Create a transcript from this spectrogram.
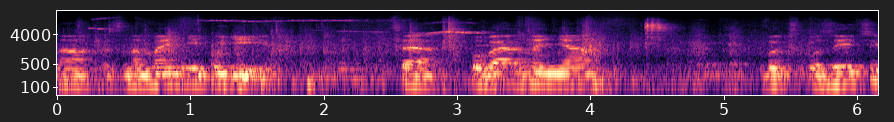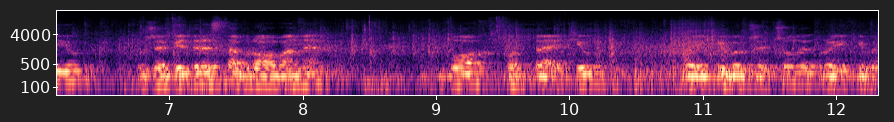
на знаменній події. Це повернення в експозицію вже відреставрованих двох портретів, про які ви вже чули, про які ви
